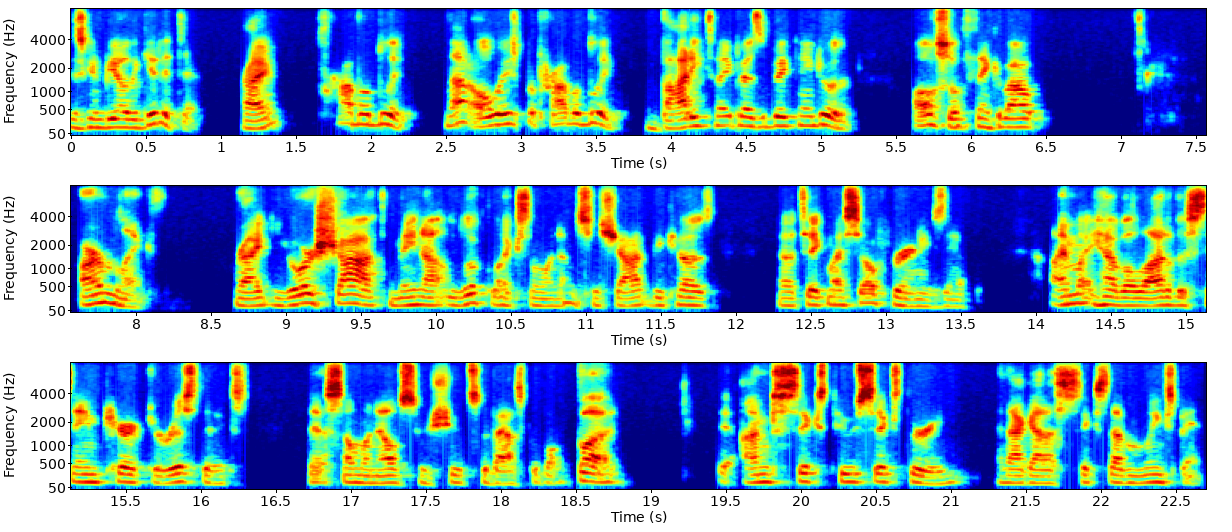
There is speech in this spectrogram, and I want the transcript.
is going to be able to get it there, right? Probably not always, but probably. Body type has a big thing to do with it. Also, think about arm length, right? Your shot may not look like someone else's shot because, now take myself for an example. I might have a lot of the same characteristics that someone else who shoots the basketball, but I'm 6'2, 6'3, and I got a 6'7 wingspan.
